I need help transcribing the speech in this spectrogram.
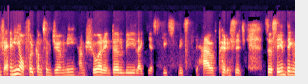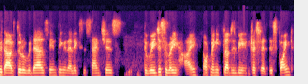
if any offer comes from Germany, I'm sure Inter will be like, yes, please, please have Perisic. So same thing with Arturo Vidal, same thing with Alexis Sanchez. The wages are very high. Not many clubs will be interested at this point.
